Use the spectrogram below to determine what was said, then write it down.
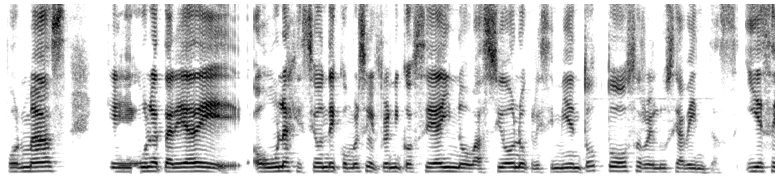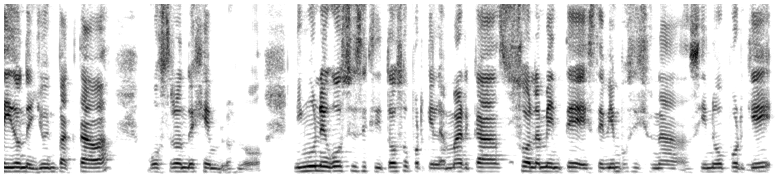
Por más que una tarea de o una gestión de comercio electrónico sea innovación o crecimiento, todo se reduce a ventas. Y es ahí donde yo impactaba mostrando ejemplos, ¿no? Ningún negocio es exitoso porque la marca solamente esté bien posicionada, sino porque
